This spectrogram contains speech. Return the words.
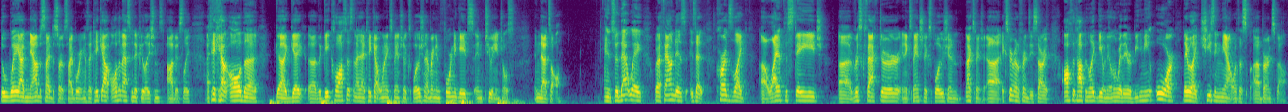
the way I've now decided to start sideboarding is I take out all the mass manipulations, obviously. I take out all the uh, gate, uh, the Gate Colossus, and then I take out one expansion explosion. I bring in four negates and two angels, and that's all. And so that way, what I found is is that cards like uh, light up the stage, uh, risk factor, and expansion explosion, not expansion, uh, experimental frenzy, sorry, off the top in the late game, the only way they were beating me, or they were like cheesing me out with a sp- burn spell.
